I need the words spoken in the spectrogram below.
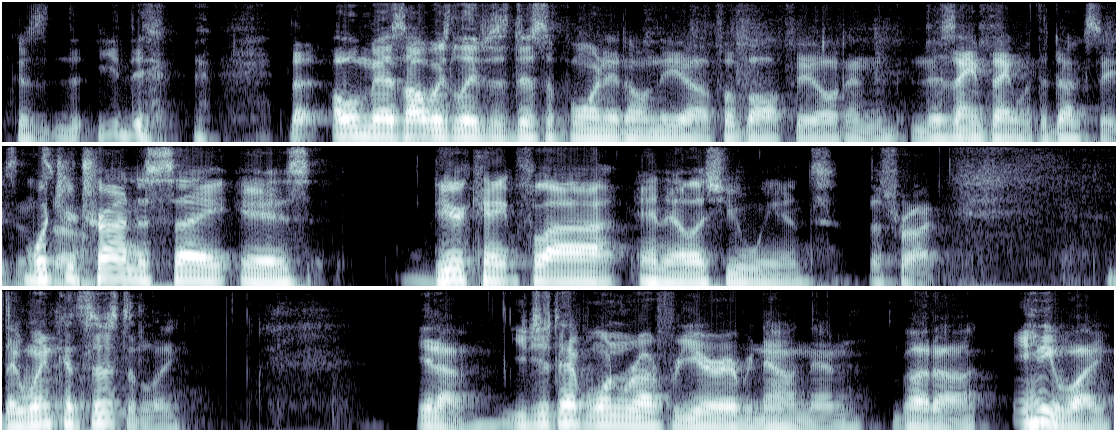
because the, you- the Ole Miss always leaves us disappointed on the uh, football field, and the same thing with the duck season. What So, you're trying to say is deer can't fly and LSU wins. That's right. They win consistently. You know, you just have one rough year every now and then. But uh, anyway,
